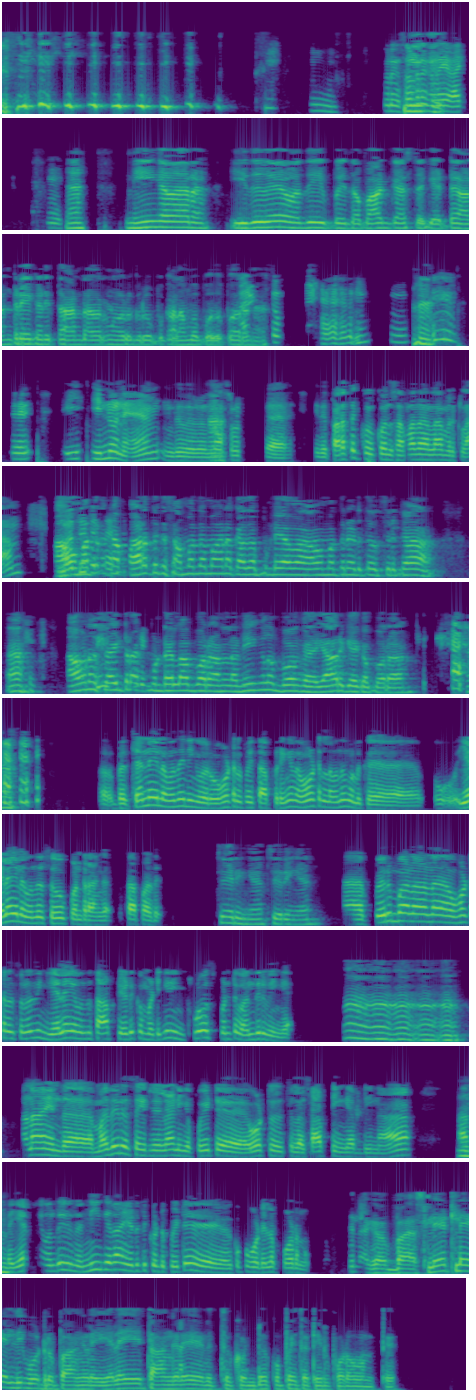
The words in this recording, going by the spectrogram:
உனக்கு வாய்- நீங்க வேற இதுவே வந்து இப்ப இந்த பாட்காஸ்ட கேட்டு அன்றைய கணித்த ஆண்டவர்னு ஒரு குரூப் கிளம்ப போது பாருங்க. இன்னொன்னு இந்த ஒரு நான் சொல்ற இது படத்துக்கு கொஞ்சம் சம்மதம் இல்லாம இருக்கலாம். அவன் மாத்திரம் படத்துக்கு சம்பந்தமான கதை புண்டையாவ அவன் மாத்திரம் எடுத்து வச்சிருக்கான் அவனும் சைட் ட்ராக் புண்டை எல்லாம் போறான்ல. நீங்களும் போங்க யாரு கேட்க போறா? இப்ப சென்னையில வந்து நீங்க ஒரு ஹோட்டல் போய் சாப்பிடுறீங்க. அந்த ஹோட்டல்ல வந்து உங்களுக்கு இலையில வந்து சர்வ் பண்றாங்க சாப்பாடு. சரிங்க சரிங்க. பெரும்பாலான ஹோட்டல்ஸ் வந்து நீங்க இலைய வந்து சாப்பிட்டு எடுக்க மாட்டீங்க நீங்க க்ளோஸ் பண்ணிட்டு வந்துருவீங்க. ஆ, ஆ, ஆ, ஆ, ஆ. ஆனா இந்த மதுரை சைட்ல எல்லாம் நீங்க போயிட்டு ஹோட்டல்ஸ்ல சாப்பிட்டீங்க அப்படின்னா அந்த இலைய வந்து இந்த நீங்க தான் எடுத்துக்கிட்டு போயிட்டு குப்பை கொட்டையில போடணும். இல்ல ஸ்லேட்ல எழுதி போட்டிருப்பாங்களே இலையை தாங்களே எடுத்துக்கொண்டு குப்பை தொட்டியில் போடவும்ட்டு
